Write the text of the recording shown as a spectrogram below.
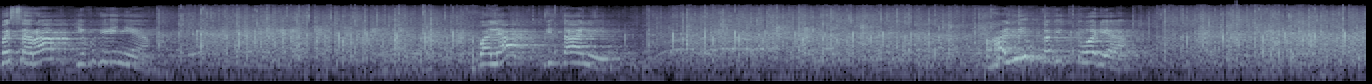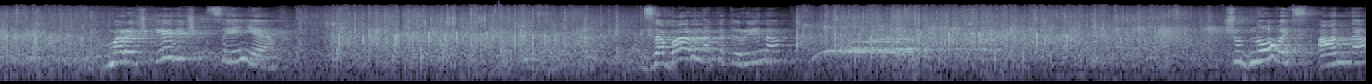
Бесараб Євгенія. Баляк Віталій. Галінка Вікторія. Марачкевич Ксенія. Забарна Катерина. Чудновець Анна.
